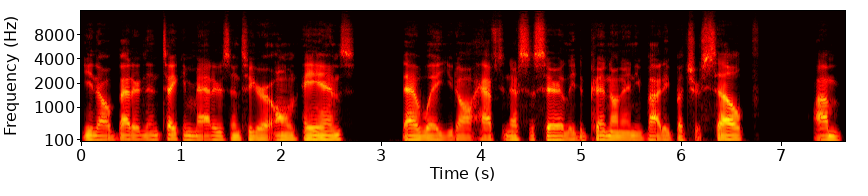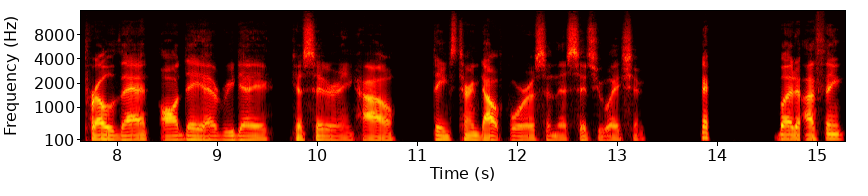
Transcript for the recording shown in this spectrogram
you know, better than taking matters into your own hands. That way you don't have to necessarily depend on anybody but yourself. I'm pro that all day, every day, considering how things turned out for us in this situation. but I think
